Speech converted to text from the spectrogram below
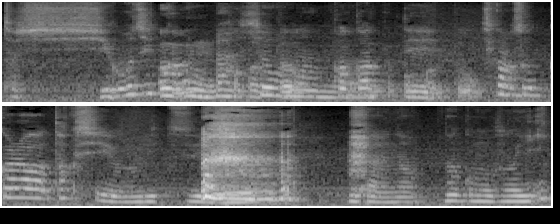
45時間、うんうん。あそうなんだ。かかってしかもそこからタクシーを乗り継いで みたいな。なんかもうその1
